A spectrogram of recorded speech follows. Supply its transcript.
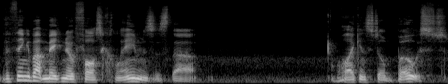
The thing about make no false claims is that, well, I can still boast,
